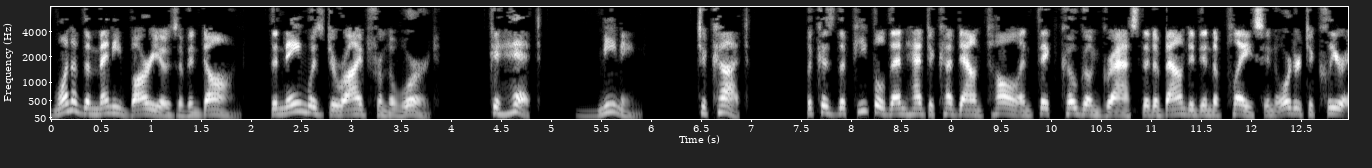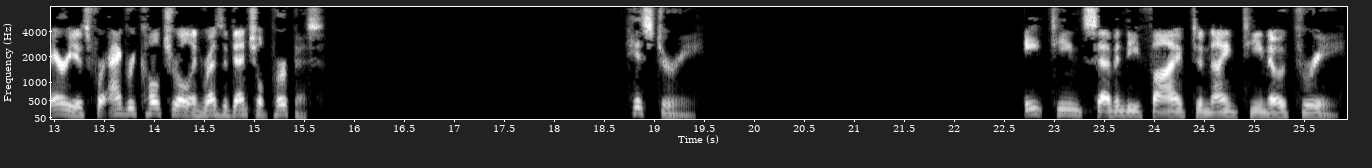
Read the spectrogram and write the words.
one of the many barrios of Indang. The name was derived from the word kahit, meaning to cut, because the people then had to cut down tall and thick kogon grass that abounded in the place in order to clear areas for agricultural and residential purpose. History 1875 to 1903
